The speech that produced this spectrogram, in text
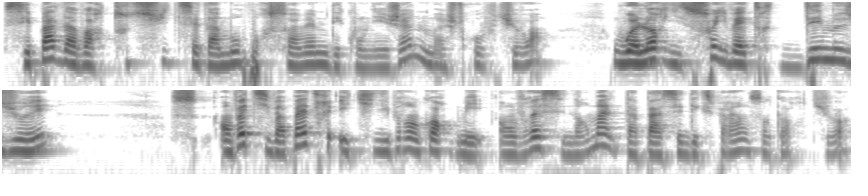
c'est pas d'avoir tout de suite cet amour pour soi-même dès qu'on est jeune, moi je trouve, tu vois. Ou alors, il, soit il va être démesuré. En fait, il va pas être équilibré encore. Mais en vrai, c'est normal. T'as pas assez d'expérience encore, tu vois.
